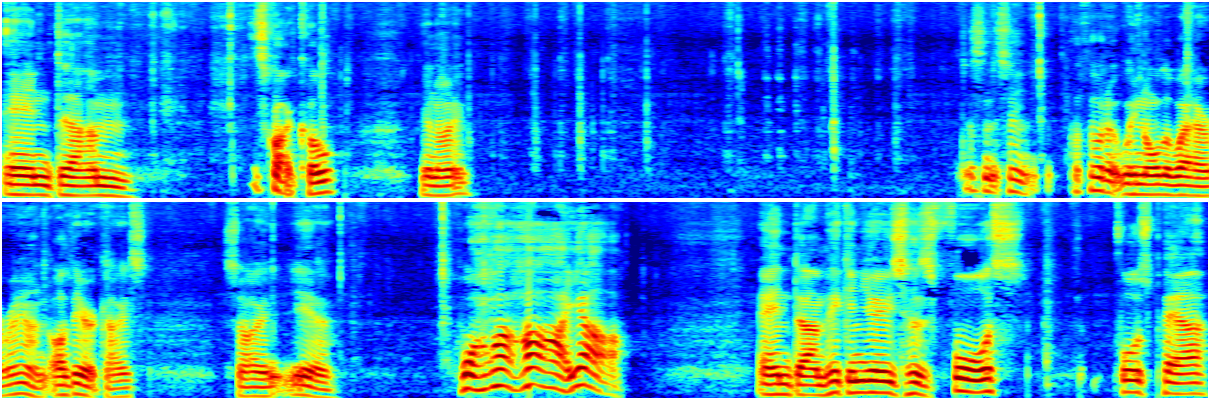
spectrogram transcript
And um, it's quite cool, you know. Doesn't seem, I thought it went all the way around. Oh, there it goes. So, yeah. Wah yeah. And um, he can use his force, force power,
